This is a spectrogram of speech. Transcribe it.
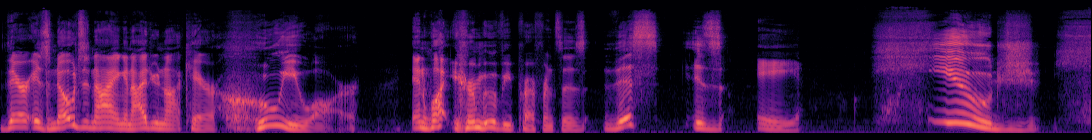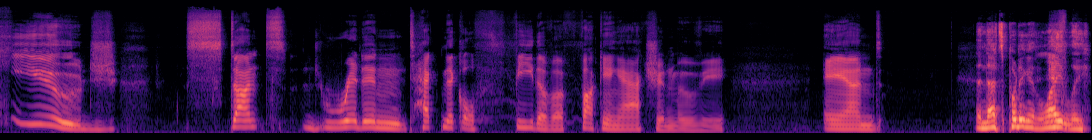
there is no denying, and I do not care who you are and what your movie preference is. This is a huge, huge stunt ridden technical feat of a fucking action movie. And and that's putting it lightly.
